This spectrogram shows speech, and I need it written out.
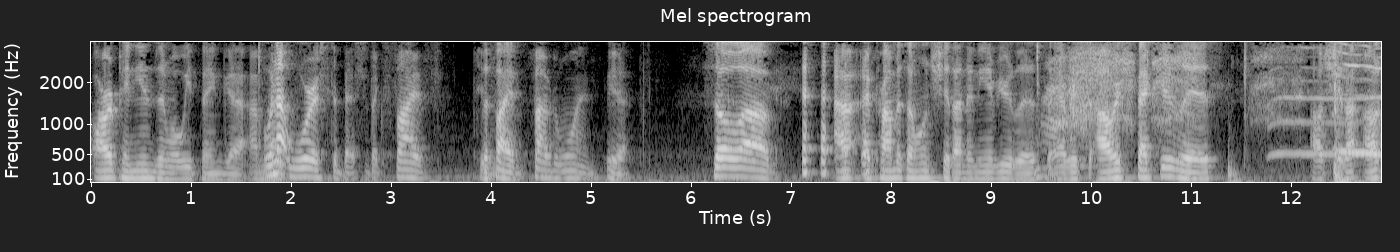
our opinions and what we think. Uh, I'm Well, not worst to best. It's like five to The five. five to one. Yeah. So uh, I, I promise I won't shit on any of your lists. I res- I'll respect your list. I'll shit on. I'll,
